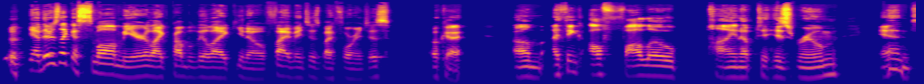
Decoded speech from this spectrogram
yeah, there's like a small mirror, like probably like you know five inches by four inches. Okay. Um, I think I'll follow Pine up to his room, and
